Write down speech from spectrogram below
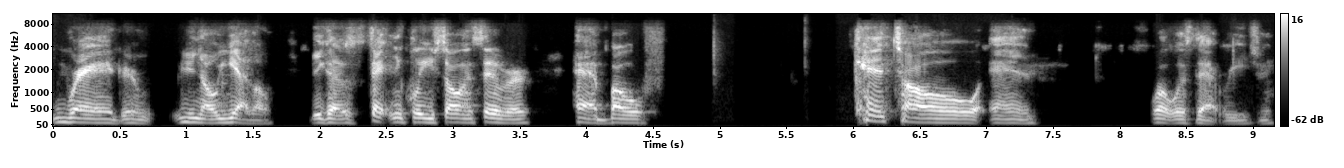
red and you know yellow because technically Soul and Silver had both Kanto and what was that region?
